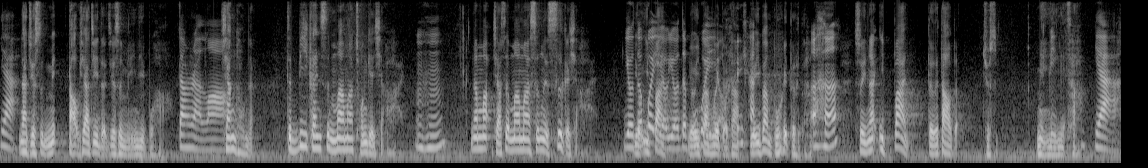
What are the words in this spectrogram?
呀，那就是没倒下去的，就是免疫力不好。当然啦，相同的，这 B 肝是妈妈传给小孩。嗯哼。那么假设妈妈生了四个小孩，有的一半会有，有的有一不会有半会得到，有一半不会得到。所以那一半得到的就是免疫力差。呀，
